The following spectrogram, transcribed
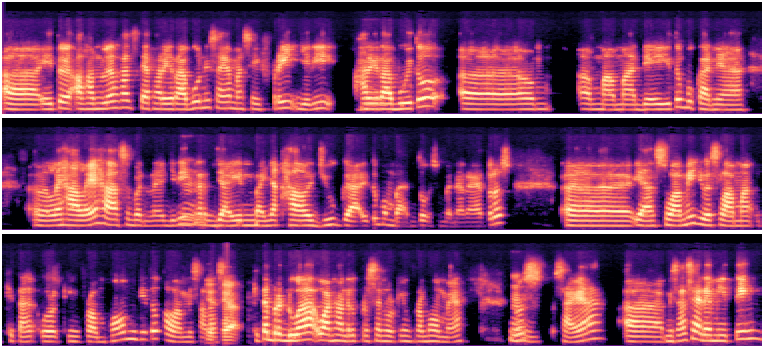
uh, itu alhamdulillah kan setiap hari Rabu nih saya masih free jadi hari hmm. Rabu itu um, Mama Day itu bukannya uh, leha-leha sebenarnya jadi hmm. ngerjain banyak hal juga itu membantu sebenarnya terus uh, ya suami juga selama kita working from home gitu kalau misalnya yeah, yeah. kita berdua 100% working from home ya terus hmm. saya uh, misalnya saya ada meeting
